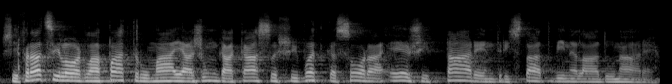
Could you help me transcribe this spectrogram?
Și fraților, la 4 mai ajung acasă și văd că sora Erji tare întristat vine la adunare.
